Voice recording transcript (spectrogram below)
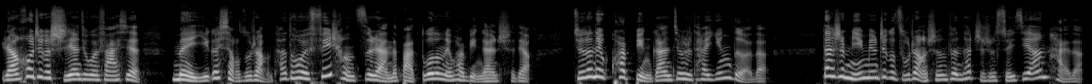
然后这个实验就会发现，每一个小组长他都会非常自然的把多的那块饼干吃掉，觉得那块饼干就是他应得的。但是明明这个组长身份他只是随机安排的，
